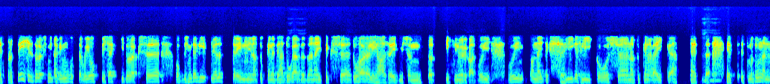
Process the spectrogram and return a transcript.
et proteesil tuleks midagi muuta või hoopis äkki tuleks äh, hoopis midagi nii-öelda trenni natukene teha, tugevdada näiteks tuharalihaseid, mis on tihti nõrgad või, või on näiteks liigesliikuvus natukene väike et mm, -hmm. et, et ma tunnen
